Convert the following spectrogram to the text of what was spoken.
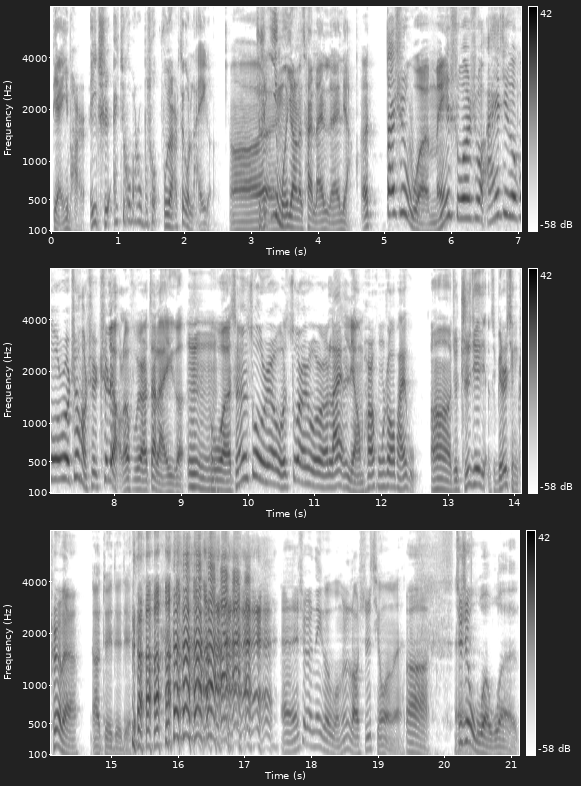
点一盘儿，哎吃，哎这锅包肉不错，服务员再给我来一个，啊，就是一模一样的菜来来俩，呃，但是我没说说，哎，这个锅包肉真好吃，吃了了，服务员再来一个。嗯我曾经做过，我做的时候来两盘红烧排骨。啊，就直接就别人请客呗，啊，对对对，嗯，是那个我们老师请我们，啊，就是我我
